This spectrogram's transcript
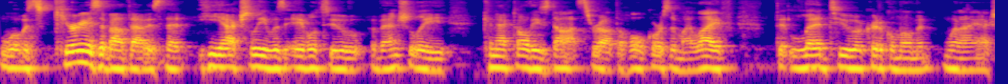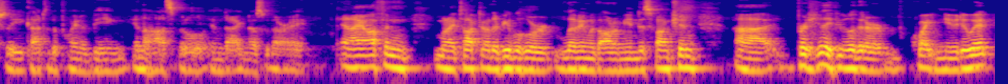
what was curious about that is that he actually was able to eventually connect all these dots throughout the whole course of my life that led to a critical moment when I actually got to the point of being in the hospital and diagnosed with RA. And I often, when I talk to other people who are living with autoimmune dysfunction, uh, particularly people that are quite new to it,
